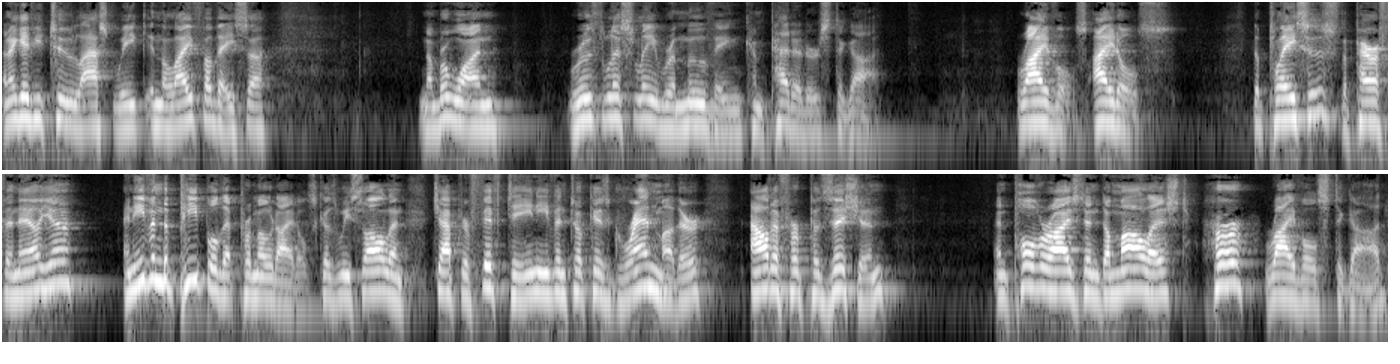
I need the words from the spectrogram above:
And I gave you two last week in the life of Asa. Number one, ruthlessly removing competitors to God, rivals, idols, the places, the paraphernalia, and even the people that promote idols. Because we saw in chapter 15, even took his grandmother out of her position and pulverized and demolished her rivals to God.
